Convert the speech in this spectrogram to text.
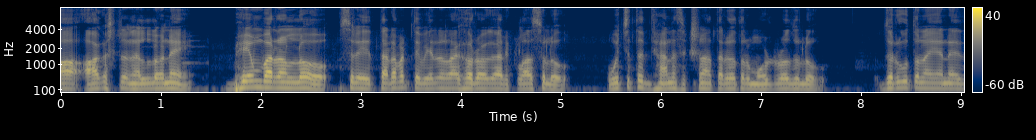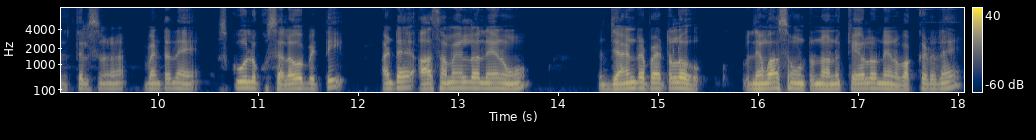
ఆ ఆగస్టు నెలలోనే భీమవరంలో శ్రీ తడవర్తి వీరరాఘవరావు గారి క్లాసులు ఉచిత ధ్యాన శిక్షణ తరగతులు మూడు రోజులు జరుగుతున్నాయి అనేది తెలిసిన వెంటనే స్కూలుకు సెలవు పెట్టి అంటే ఆ సమయంలో నేను జాండ్రపేటలో నివాసం ఉంటున్నాను. కేవలం నేను ఒక్కడనే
